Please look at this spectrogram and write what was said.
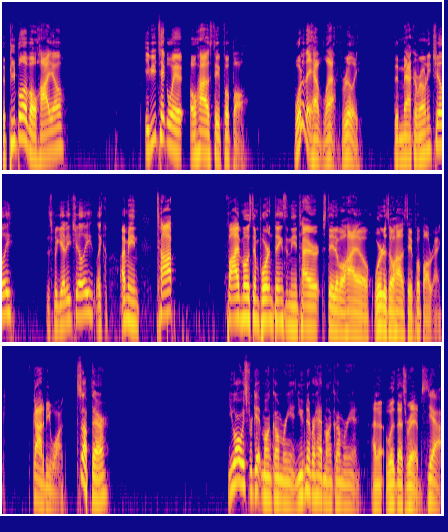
the people of Ohio, if you take away Ohio State football, what do they have left, really? The macaroni chili? The spaghetti chili? Like, I mean, top five most important things in the entire state of Ohio. Where does Ohio State football rank? Got to be one. It's up there. You always forget Montgomery Inn. You've never had Montgomery Inn. I don't. Well, that's ribs. Yeah.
